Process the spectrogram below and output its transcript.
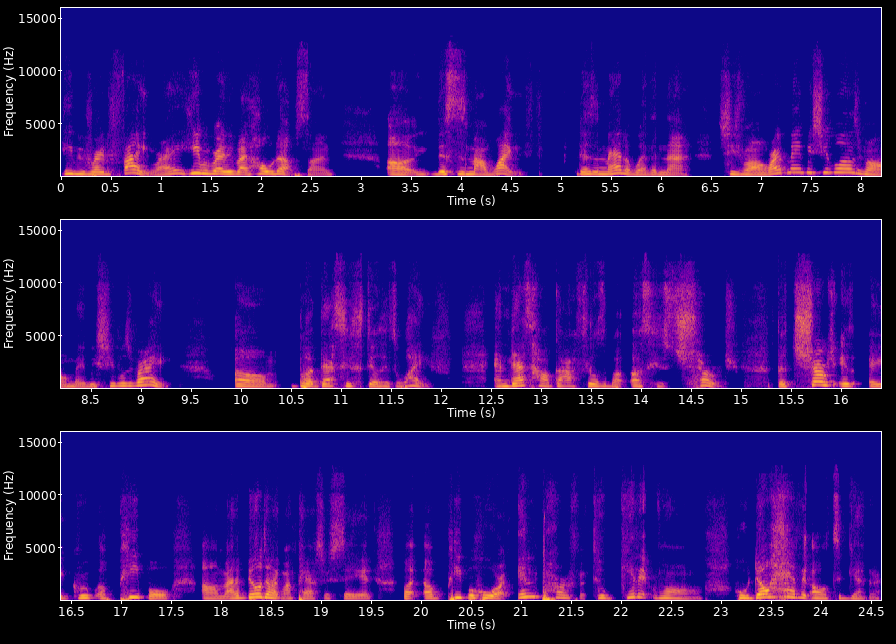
He'd be ready to fight, right? He'd be ready to like, hold up, son. Uh, this is my wife. It doesn't matter whether or not she's wrong, right? Maybe she was wrong. Maybe she was right um, but that's his, still his wife. And that's how God feels about us, his church. The church is a group of people, um, not a building, like my pastor said, but of people who are imperfect, who get it wrong, who don't have it all together,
